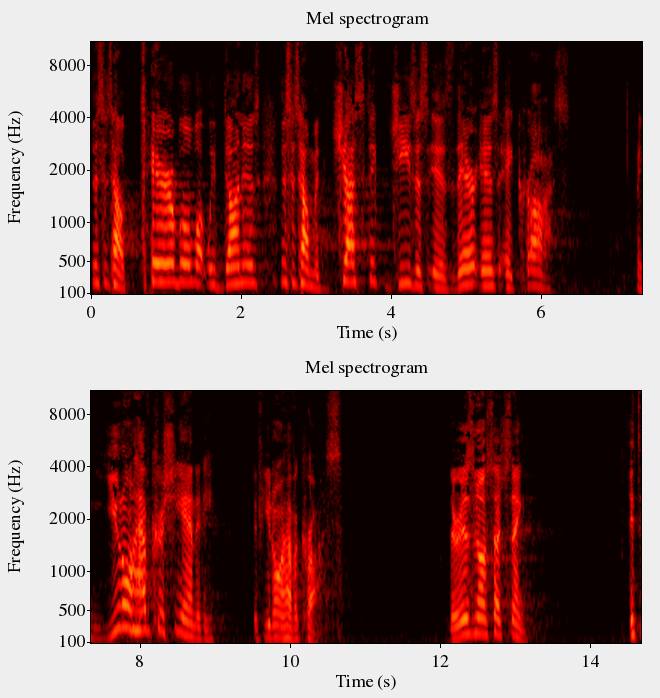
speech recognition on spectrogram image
This is how terrible what we've done is. This is how majestic Jesus is. There is a cross. And you don't have Christianity if you don't have a cross. There is no such thing. It's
